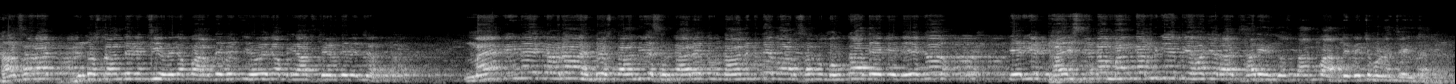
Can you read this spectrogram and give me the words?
ਖਾਲਸਾ ਰਾਜ ਹਿੰਦੁਸਤਾਨ ਦੇ ਵਿੱਚ ਹੀ ਹੋਵੇਗਾ, ਭਾਰਤ ਦੇ ਵਿੱਚ ਹੀ ਹੋਵੇਗਾ, ਪੰਜਾਬ ਸਟੇਟ ਦੇ ਵਿੱਚ। ਮੈਂ ਕਹਿੰਦਾ ਇਹ ਕਵਰਾ ਹਿੰਦੁਸਤਾਨ ਦੀ ਸਰਕਾਰੇ ਤੂੰ ਨਾਨਕ ਦੇ ਵਾਰਸਾਂ ਨੂੰ ਮੌਕਾ ਦੇ ਕੇ ਵੇਖ ਤੇਰੀ 28 ਸਟੇਟਾਂ ਮੰਗ ਕਰਨਗੀਆਂ ਵੀ ਇਹੋ ਜਿਹਾ ਰਾਜ ਸਾਰੇ ਹਿੰਦੁਸਤਾਨ, ਭਾਰਤ ਦੇ ਵਿੱਚ ਹੋਣਾ ਚਾਹੀਦਾ। ਹੈ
